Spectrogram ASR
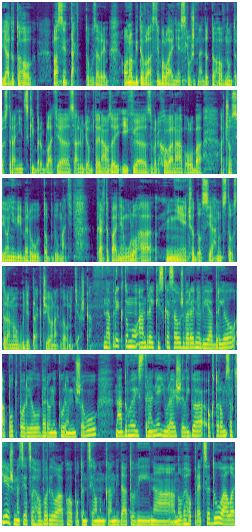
ja do toho vlastne tak to uzavriem. Ono by to vlastne bolo aj neslušné do toho vnútrostranicky brblať eh, za ľuďom. To je naozaj ich eh, zvrchovaná voľba a čo si oni vyberú, to budú mať. Každopádne úloha niečo dosiahnuť s tou stranou bude tak či onak veľmi ťažká. Napriek tomu Andrej Kiska sa už verejne vyjadril a podporil Veroniku Remišovú. Na druhej strane Juraj Šeliga, o ktorom sa tiež mesiace hovorilo ako o potenciálnom kandidátovi na nového predsedu, ale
